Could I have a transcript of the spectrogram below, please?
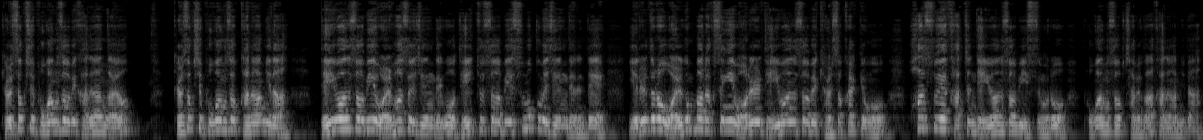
결석 시 보강 수업이 가능한가요? 결석 시 보강 수업 가능합니다. 데이1 수업이 월화수에 진행되고 데이2 수업이 수목금에 진행되는데 예를 들어 월금반 학생이 월요일 데이1 수업에 결석할 경우 화수에 같은 데이1 수업이 있으므로 보강 수업 참여가 가능합니다.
